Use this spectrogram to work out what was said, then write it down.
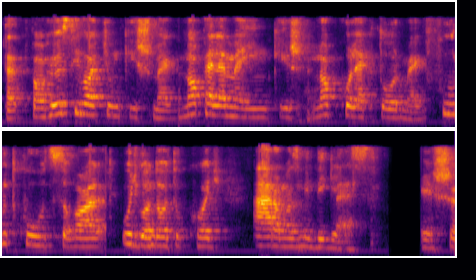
Tehát van hőszivattyunk is, meg napelemeink is, meg napkollektor, meg furtkút, szóval úgy gondoltuk, hogy áram az mindig lesz. És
